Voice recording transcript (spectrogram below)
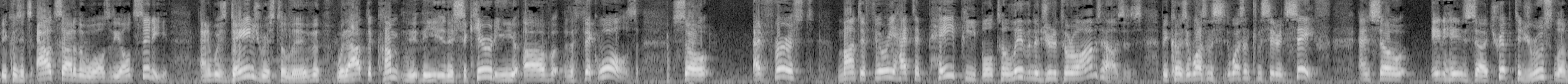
because it's outside of the walls of the old city. And it was dangerous to live without the, com- the, the, the security of the thick walls. So, at first, Montefiore had to pay people to live in the Touro almshouses because it wasn't, it wasn't considered safe. And so, in his uh, trip to Jerusalem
